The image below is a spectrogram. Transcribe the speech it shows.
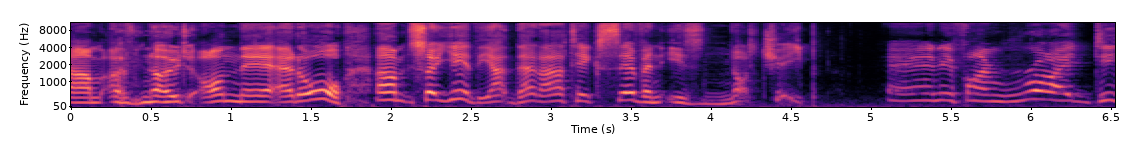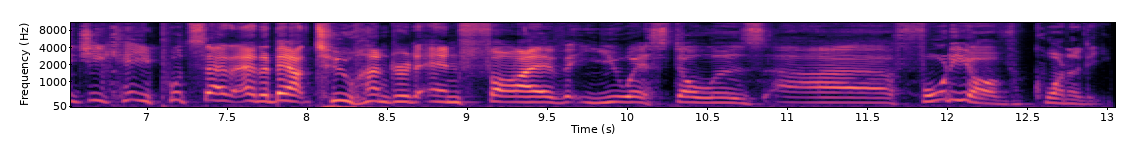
um, of note on there at all. Um, so yeah, the, that Artix 7 is not cheap. And if I'm right, DigiKey puts that at about 205 US dollars, uh, 40 of quantity.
